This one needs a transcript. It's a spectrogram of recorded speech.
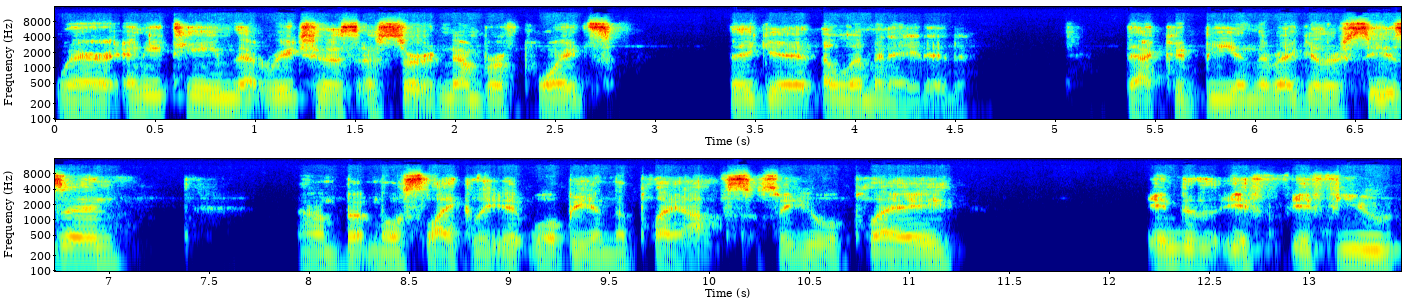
where any team that reaches a certain number of points, they get eliminated. That could be in the regular season, um, but most likely it will be in the playoffs. So you will play into the, if if you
